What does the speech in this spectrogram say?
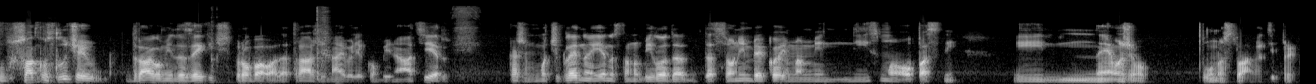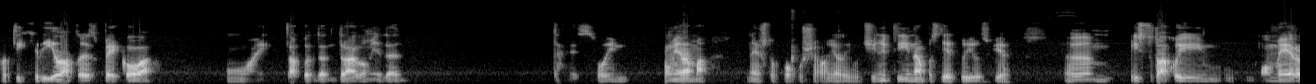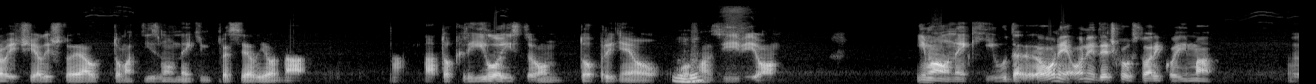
U svakom slučaju, drago mi je da Zekić isprobava da traži najbolje kombinacije, jer kažem, očigledno je jednostavno bilo da, da s onim bekovima mi nismo opasni i ne možemo puno stvarati preko tih krila, to je bekova. Ovaj, tako da drago mi je da, da je svojim promjenama nešto pokušao jeli, učiniti i na posljedku i uspio. Em, isto tako i Omerović, jeli, što je automatizmom nekim preselio na, na, na to krilo, isto on doprinjeo u Mhm. ofanzivi, on imao neki udar, on je, on je dečko u stvari koji ima e,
